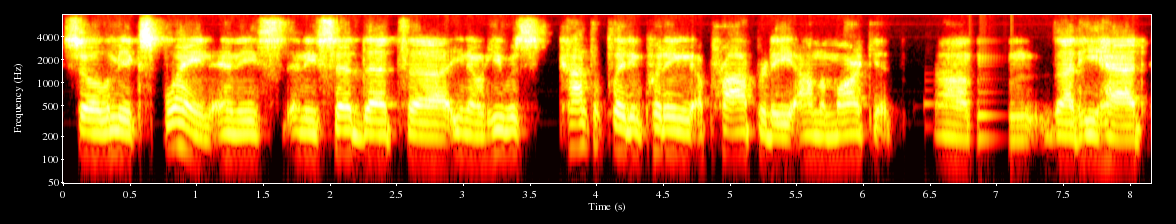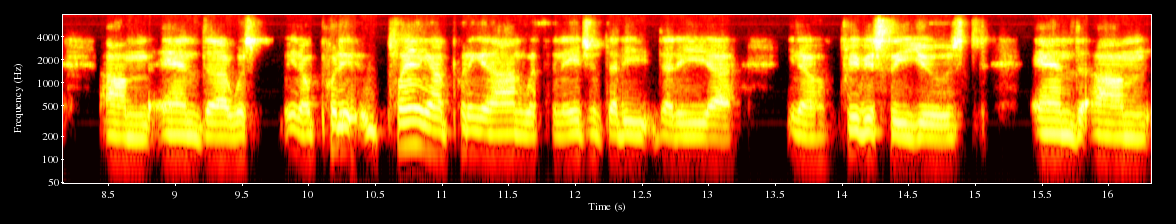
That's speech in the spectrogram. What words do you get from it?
so let me explain." And he and he said that uh, you know he was contemplating putting a property on the market um, that he had, um, and uh, was you know putting planning on putting it on with an agent that he that he uh, you know previously used. And um,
